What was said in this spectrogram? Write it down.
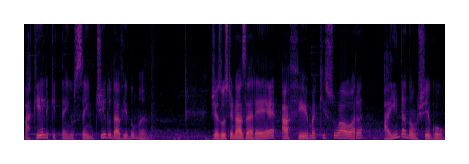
aquele que tem o sentido da vida humana. Jesus de Nazaré afirma que sua hora ainda não chegou.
